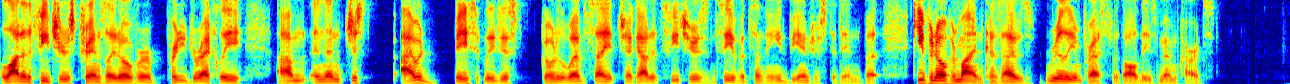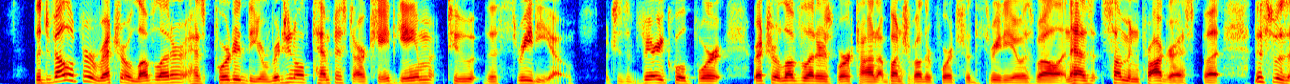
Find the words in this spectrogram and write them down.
A lot of the features translate over pretty directly. Um, and then just, I would basically just go to the website, check out its features, and see if it's something you'd be interested in. But keep an open mind because I was really impressed with all these mem cards. The developer Retro Love Letter has ported the original Tempest arcade game to the 3DO, which is a very cool port. Retro Love Letters worked on a bunch of other ports for the 3DO as well and has some in progress, but this was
